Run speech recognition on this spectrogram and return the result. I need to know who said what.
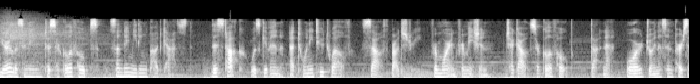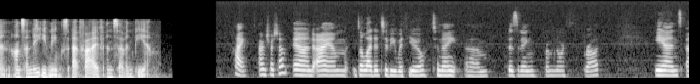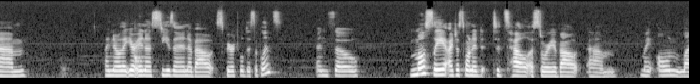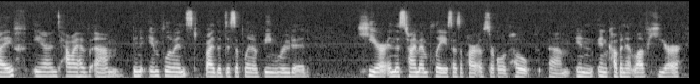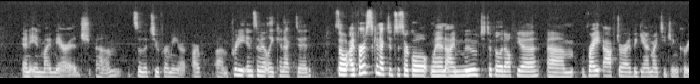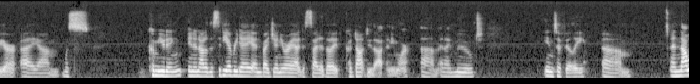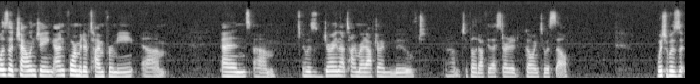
Speaker 1: You're listening to Circle of Hope's Sunday Meeting Podcast. This talk was given at 2212 South Broad Street. For more information, check out circleofhope.net or join us in person on Sunday evenings at 5 and 7 p.m.
Speaker 2: Hi, I'm Trisha, and I am delighted to be with you tonight, um, visiting from North Broad. And um, I know that you're in a season about spiritual disciplines. And so, mostly, I just wanted to tell a story about um, my own life and how I have um, been influenced by the discipline of being rooted here in this time and place as a part of Circle of Hope um, in in covenant love here and in my marriage. Um, so the two for me are, are um, pretty intimately connected. So I first connected to Circle when I moved to Philadelphia um, right after I began my teaching career. I um, was commuting in and out of the city every day, and by January I decided that I could not do that anymore. Um, and I moved into Philly. Um, and that was a challenging and formative time for me. Um, and um, it was during that time, right after I moved um, to Philadelphia, I started going to a cell, which was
